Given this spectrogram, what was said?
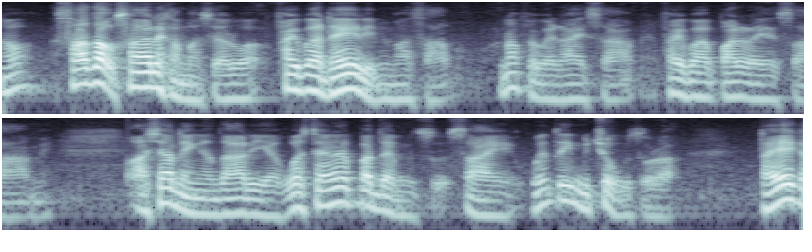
နော်စားတော့စားတဲ့ခါမှာဆရာတို့က fiber diet တွေမြန်မာစားပေါ့နော် fiber diet စားရမယ် fiber powder တွေစားရမယ်အာရှနိုင်ငံသားတွေက western နဲ့ပတ်သက်မှုဆိုစားရင်ဝင်းသိမ့်မချုပ်ဘူးဆိုတော့ diet က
